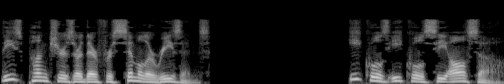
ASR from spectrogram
These punctures are there for similar reasons. See also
